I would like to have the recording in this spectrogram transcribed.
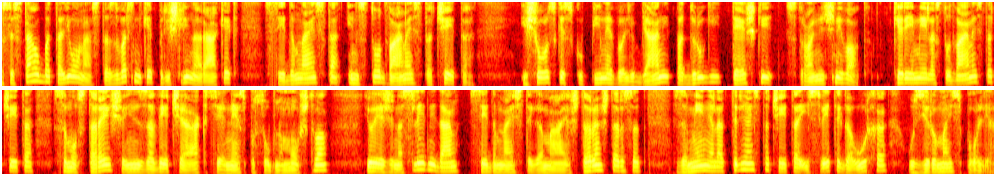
sestav bataljona sta z vrhnike prišli na Rakek 17. in 112. četa, iz šolske skupine v Ljubljani pa drugi težki strojnični vod. Ker je imela 112. četa samo starejše in za večje akcije nesposobno moštvo, jo je že naslednji dan, 17. maja 1944, zamenjala 13. četa iz svetega Urha oziroma iz Polja.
